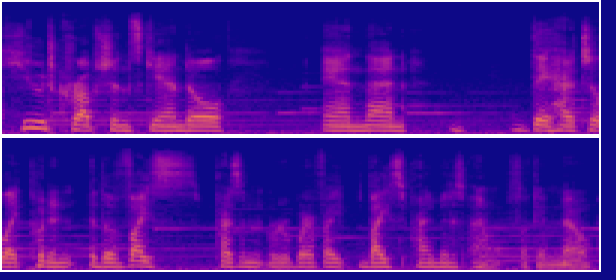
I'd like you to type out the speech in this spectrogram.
huge corruption scandal, and then they had to like put in the vice president or whatever vice prime minister. I don't fucking know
